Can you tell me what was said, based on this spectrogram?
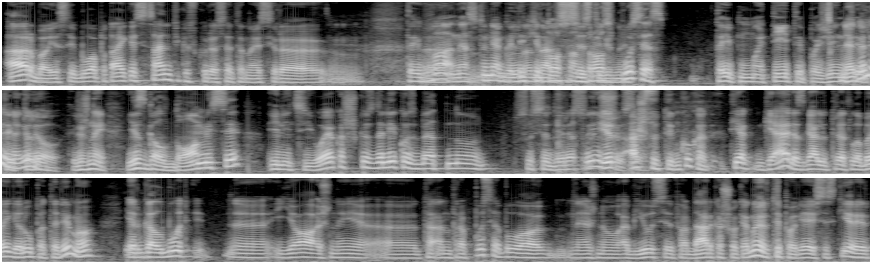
Arba jisai buvo pataikęs į santykius, kuriuose tenais yra... Tai va, nes tu negali kitos antros pusės taip matyti, pažinti. Negali, ir taip negali. toliau. Ir žinai, jis gal domisi, inicijuoja kažkokius dalykus, bet, nu, susiduria su Ir iššūkiais. aš sutinku, kad tiek geris gali turėti labai gerų patarimų ir galbūt e, jo, žinai, e, ta antra pusė buvo, nežinau, abusive ar dar kažkokia, nu ir taip, ir jie išsiskyrė ir,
